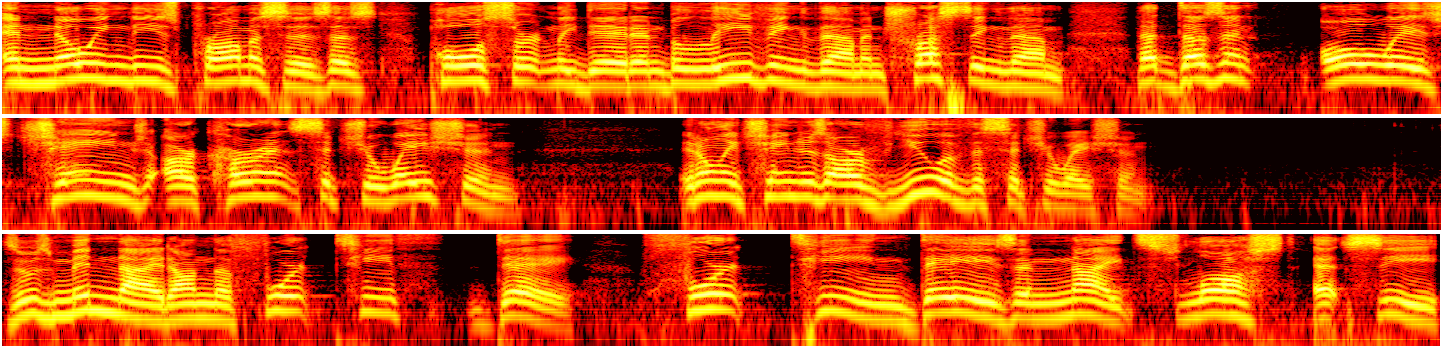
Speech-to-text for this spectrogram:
And knowing these promises, as Paul certainly did, and believing them and trusting them, that doesn't always change our current situation. It only changes our view of the situation. So it was midnight on the 14th day, 14 days and nights lost at sea,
